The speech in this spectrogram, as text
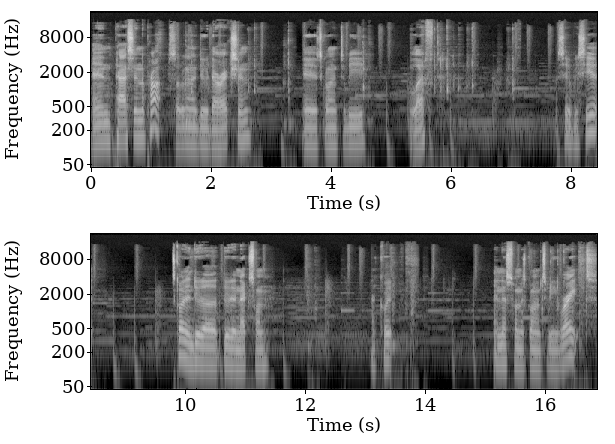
and pass in the prop. So we're going to do direction is going to be left. Let's see if we see it. Let's go ahead and do the do the next one. Right quick and this one is going to be right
